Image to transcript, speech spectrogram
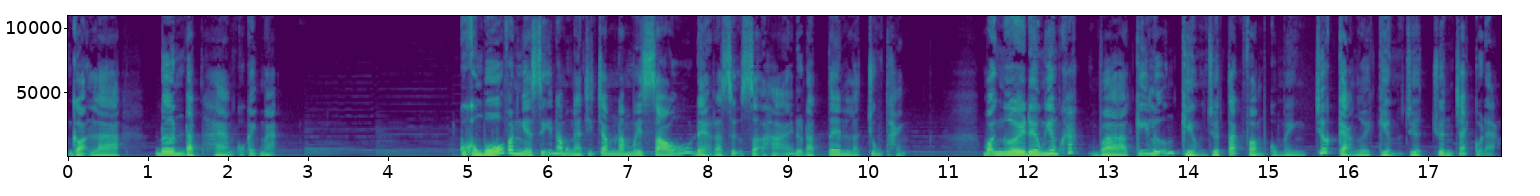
gọi là đơn đặt hàng của cách mạng. Cuộc khủng bố văn nghệ sĩ năm 1956 đẻ ra sự sợ hãi được đặt tên là Trung Thành. Mọi người đều nghiêm khắc và kỹ lưỡng kiểm duyệt tác phẩm của mình trước cả người kiểm duyệt chuyên trách của đảng.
